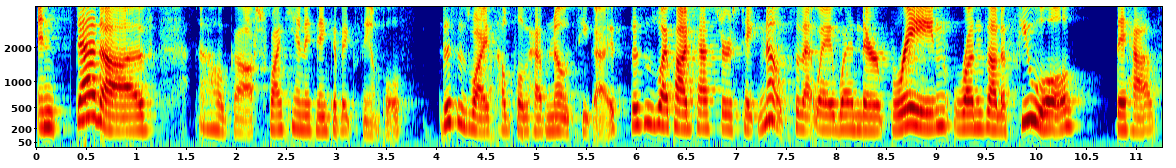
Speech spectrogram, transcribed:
instead of, oh gosh, why can't I think of examples? This is why it's helpful to have notes, you guys. This is why podcasters take notes. So that way, when their brain runs out of fuel, they have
